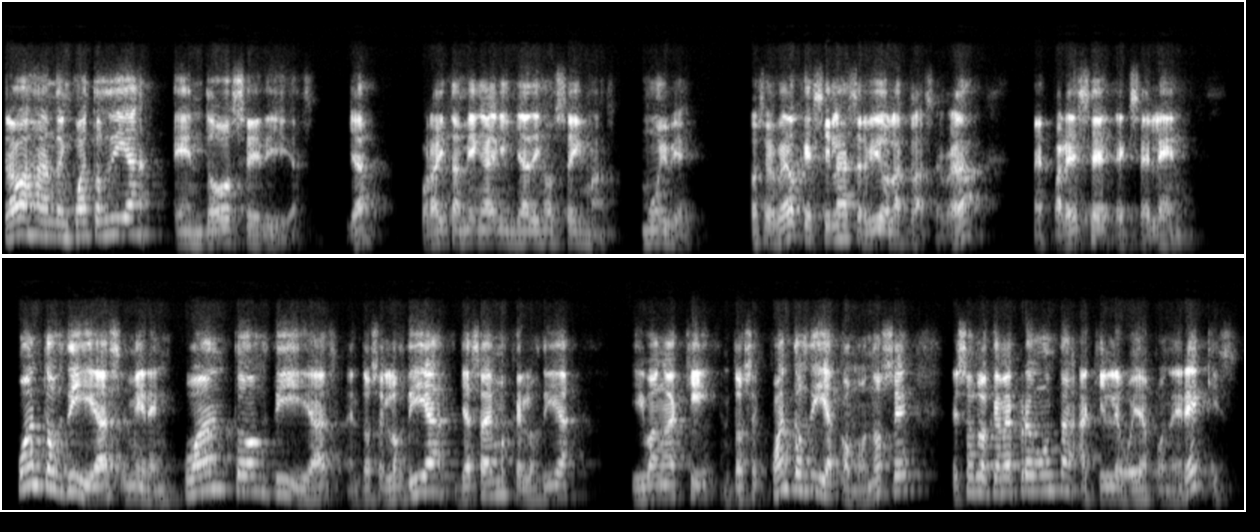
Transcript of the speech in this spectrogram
¿Trabajando en cuántos días? En 12 días, ¿ya? Por ahí también alguien ya dijo 6 más. Muy bien. Entonces veo que sí les ha servido la clase, ¿verdad? Me parece excelente. ¿Cuántos días? Miren, ¿cuántos días? Entonces los días, ya sabemos que los días iban aquí. Entonces, ¿cuántos días? Como no sé, eso es lo que me preguntan, aquí le voy a poner X.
